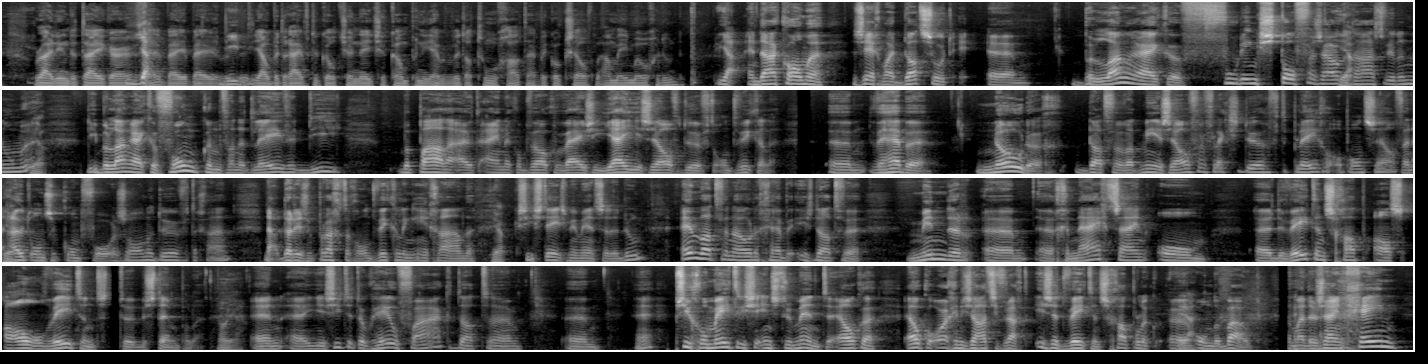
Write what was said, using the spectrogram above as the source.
Riding the Tiger. Ja. Hè, bij bij Die- jouw bedrijf, de Culture Nature Company, hebben we dat toen gehad. Daar heb ik ook zelf aan mee mogen doen. Ja, en daar komen zeg maar dat soort ehm, belangrijke voedingsstoffen, zou ik Ja. het haast willen noemen. Die belangrijke vonken van het leven, die bepalen uiteindelijk op welke wijze jij jezelf durft te ontwikkelen. Ehm, we hebben nodig dat we wat meer zelfreflectie durven te plegen op onszelf en Ja. uit onze comfortzone durven te gaan. Nou, daar is een prachtige ontwikkeling in gaande. Ja. Ik zie steeds meer mensen dat doen. En wat we nodig hebben is dat we minder ehm, eh, geneigd zijn om eh, de wetenschap als alwetend te bestempelen. oh ja, En eh, je ziet het ook heel vaak dat ehm, ehm, hè, psychometrische instrumenten, elke, elke organisatie vraagt, is het wetenschappelijk eh, Ja. onderbouwd? Maar er zijn geen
